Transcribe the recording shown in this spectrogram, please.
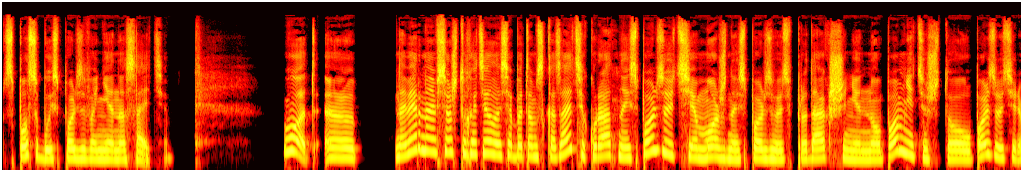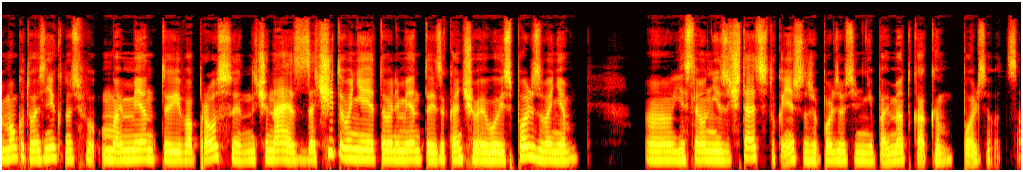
способу использования на сайте. Вот, э, Наверное, все, что хотелось об этом сказать. Аккуратно используйте. Можно использовать в продакшене, но помните, что у пользователя могут возникнуть моменты и вопросы, начиная с зачитывания этого элемента и заканчивая его использованием. Э, если он не зачитается, то, конечно же, пользователь не поймет, как им пользоваться.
